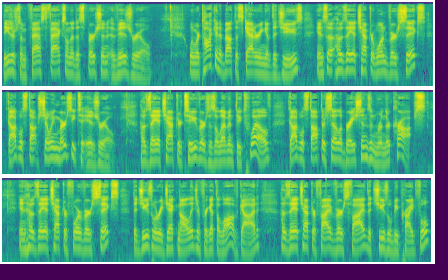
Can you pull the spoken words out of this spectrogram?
These are some fast facts on the dispersion of Israel. When we're talking about the scattering of the Jews, in Hosea chapter 1 verse 6, God will stop showing mercy to Israel. Hosea chapter 2 verses 11 through 12, God will stop their celebrations and ruin their crops. In Hosea chapter 4 verse 6, the Jews will reject knowledge and forget the law of God. Hosea chapter 5 verse 5, the Jews will be prideful.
